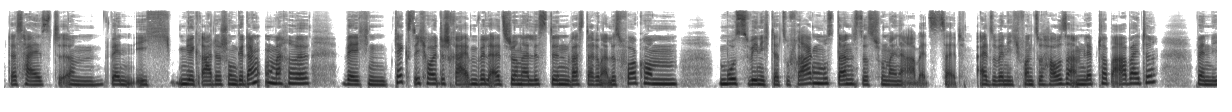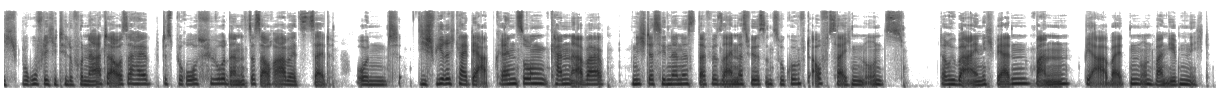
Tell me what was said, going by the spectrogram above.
Das heißt, ähm, wenn ich mir gerade schon Gedanken mache, welchen Text ich heute schreiben will als Journalistin, was darin alles vorkommen muss, wen ich dazu fragen muss, dann ist das schon meine Arbeitszeit. Also wenn ich von zu Hause am Laptop arbeite, wenn ich berufliche Telefonate außerhalb des Büros führe, dann ist das auch Arbeitszeit. Und die Schwierigkeit der Abgrenzung kann aber nicht das Hindernis dafür sein, dass wir das in Zukunft aufzeichnen und uns darüber einig werden, wann wir arbeiten und wann eben nicht.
